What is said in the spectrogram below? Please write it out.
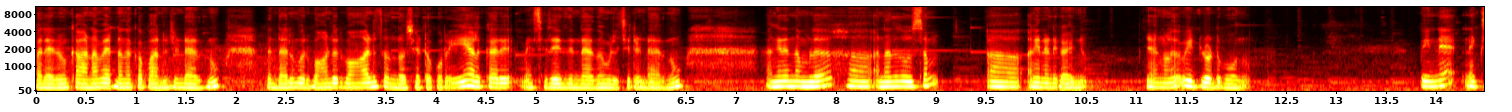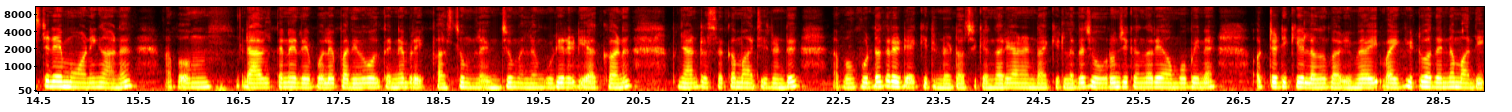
പലരും കാണാൻ വരണം എന്നൊക്കെ പറഞ്ഞിട്ടുണ്ടായിരുന്നു. അപ്പോൾ എന്തായാലും ഒരുപാട് ഒരുപാട് സന്തോഷം കേട്ടോ. കുറേ ആൾക്കാർ മെസ്സേജ് ചെയ്തിട്ടുണ്ടായിരുന്നു വിളിച്ചിട്ടുണ്ടായിരുന്നു. അങ്ങനെ നമ്മൾ അന്നത്തെ ദിവസം അങ്ങനെയാണ് കഴിഞ്ഞു. ഞങ്ങൾ വീട്ടിലോട്ട് പോന്നു. പിന്നെ നെക്സ്റ്റ് ഡേ മോർണിംഗ് ആണ്. അപ്പം രാവിലെ തന്നെ ഇതേപോലെ പതിവ് പോലെ തന്നെ ബ്രേക്ക്ഫാസ്റ്റും ലഞ്ചും എല്ലാം കൂടി റെഡിയാക്കുകയാണ് അപ്പം ഞാൻ ഡ്രസ്സൊക്കെ മാറ്റിയിട്ടുണ്ട്. അപ്പം ഫുഡൊക്കെ റെഡിയാക്കിയിട്ടുണ്ട് കേട്ടോ. ചിക്കൻ കറിയാണ് ഉണ്ടാക്കിയിട്ടുള്ളത്. ചോറും ചിക്കൻ കറി ആകുമ്പോൾ പിന്നെ ഒറ്റടിക്ക് എല്ലാതും കഴിയും വൈകിട്ടും അത് തന്നെ മതി.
